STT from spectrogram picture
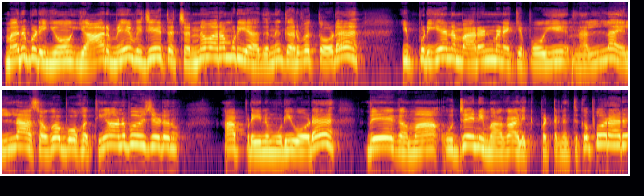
மறுபடியும் யாருமே விஜயத்தை விஜயதச்சன்னு வர முடியாதுன்னு கர்வத்தோட இப்படியே நம்ம அரண்மனைக்கு போய் நல்லா எல்லா சுகபோகத்தையும் அனுபவிச்சிடணும் அப்படின்னு முடிவோட வேகமாக உஜ்ஜயினி மாகாளிக்கு பட்டணத்துக்கு போகிறாரு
